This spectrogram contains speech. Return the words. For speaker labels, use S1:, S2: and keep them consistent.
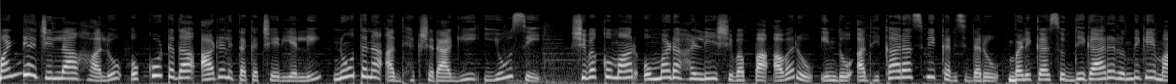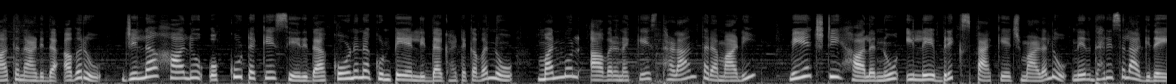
S1: ಮಂಡ್ಯ ಜಿಲ್ಲಾ ಹಾಲು ಒಕ್ಕೂಟದ ಆಡಳಿತ ಕಚೇರಿಯಲ್ಲಿ ನೂತನ ಅಧ್ಯಕ್ಷರಾಗಿ ಯುಸಿ ಶಿವಕುಮಾರ್ ಉಮ್ಮಡಹಳ್ಳಿ ಶಿವಪ್ಪ ಅವರು ಇಂದು ಅಧಿಕಾರ ಸ್ವೀಕರಿಸಿದರು. ಬಳಿಕ ಸುದ್ದಿಗಾರರೊಂದಿಗೆ ಮಾತನಾಡಿದ ಅವರು, ಜಿಲ್ಲಾ ಹಾಲು ಒಕ್ಕೂಟಕ್ಕೆ ಸೇರಿದ ಕೋಣನಕುಂಟೆಯಲ್ಲಿದ್ದ ಘಟಕವನ್ನು ಮನ್ಮೂಲ್ ಆವರಣಕ್ಕೆ ಸ್ಥಳಾಂತರ ಮಾಡಿ, ವಿಎಚ್ಡಿ ಹಾಲನ್ನು ಇಲ್ಲೇ ಬ್ರಿಕ್ಸ್ ಪ್ಯಾಕೇಜ್ ಮಾಡಲು ನಿರ್ಧರಿಸಲಾಗಿದೆ.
